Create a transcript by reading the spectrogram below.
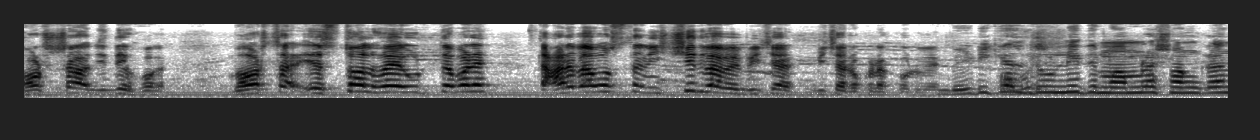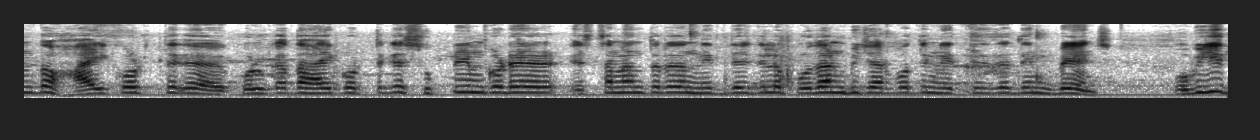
ভরসা যদি ভরসার স্থল হয়ে উঠতে পারে তার ব্যবস্থা নিশ্চিতভাবে বিচার বিচারকরা করবে। মেডিকেল দুর্নীতি মামলা সংক্রান্ত হাইকোর্ট থেকে কলকাতা হাইকোর্ট থেকে সুপ্রিম কোর্টের স্থানান্তরের নির্দেশ দিল প্রধান বিচারপতির নেতৃত্বাধীন বেঞ্চ। অভিজিৎ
